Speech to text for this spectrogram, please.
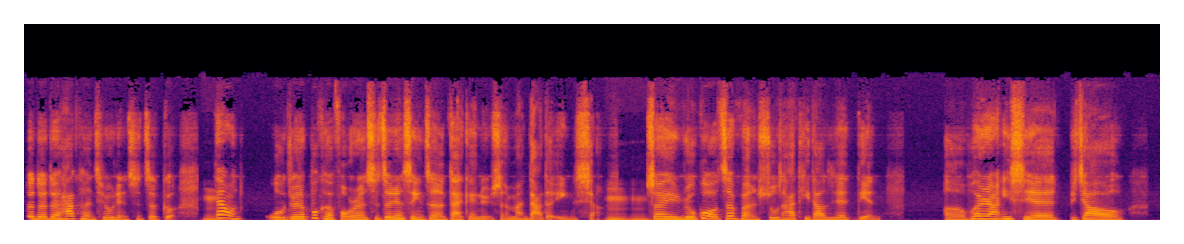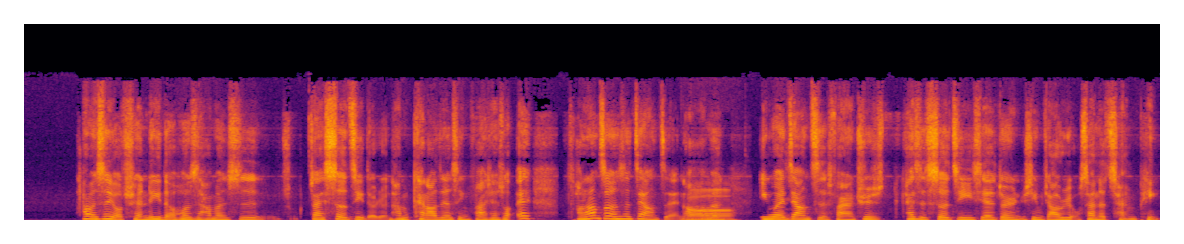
对对对，他可能切入点是这个，但。我觉得不可否认是这件事情真的带给女生蛮大的影响。嗯嗯。所以如果这本书他提到这些点，呃，会让一些比较他们是有权利的，或者是他们是在设计的人，他们看到这件事情，发现说，哎，好像真的是这样子，哎，然后他们因为这样子，反而去开始设计一些对于女性比较友善的产品，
